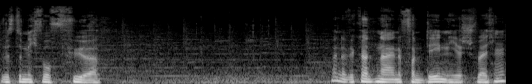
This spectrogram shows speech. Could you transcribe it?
Wüsste nicht wofür. Meine, wir könnten eine von denen hier schwächen.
